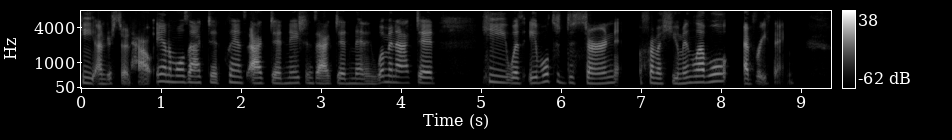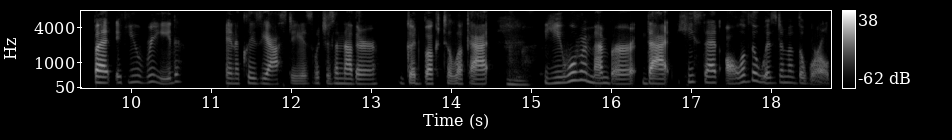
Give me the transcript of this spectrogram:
He understood how animals acted, plants acted, nations acted, men and women acted. He was able to discern from a human level everything. But if you read in Ecclesiastes, which is another good book to look at, mm. you will remember that he said all of the wisdom of the world,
